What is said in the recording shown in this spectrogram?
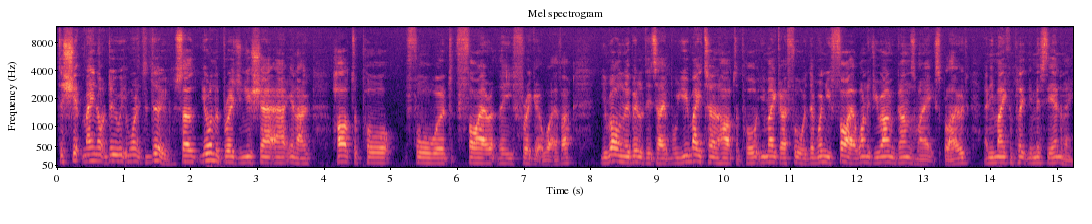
the ship may not do what you want it to do. So you're on the bridge and you shout out you know hard to port forward fire at the frigate or whatever you roll on the ability table, you may turn hard to port, you may go forward, then when you fire, one of your own guns may explode and you may completely miss the enemy.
